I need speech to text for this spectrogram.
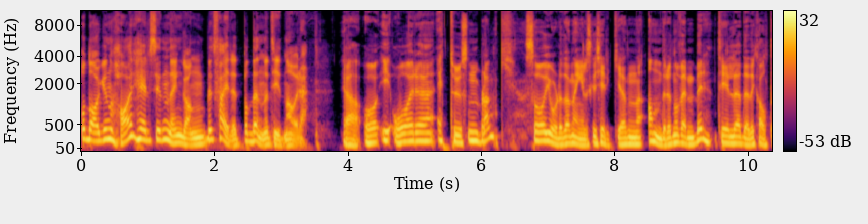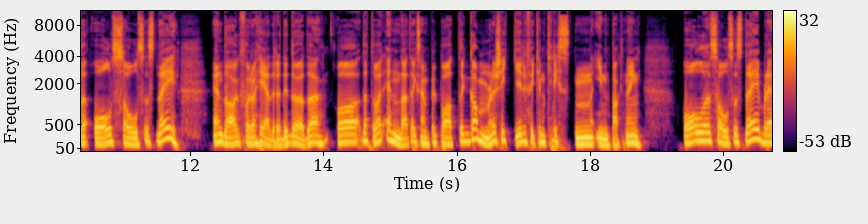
Og dagen har helt siden den gang blitt feiret på denne tiden av året. Ja, og i år eh, 1000 blank så gjorde den engelske kirken 2. november til det de kalte All Souls' Day. En dag for å hedre de døde. Og dette var enda et eksempel på at gamle skikker fikk en kristen innpakning. All Souls' Day ble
